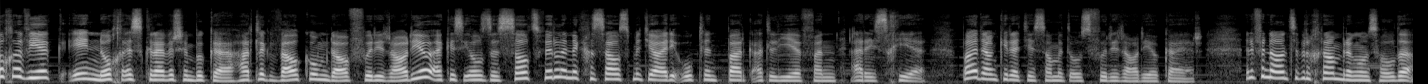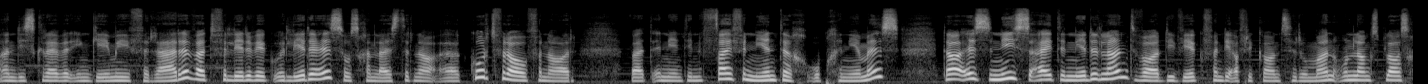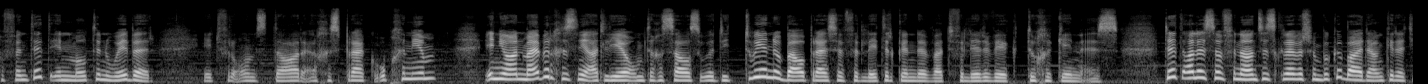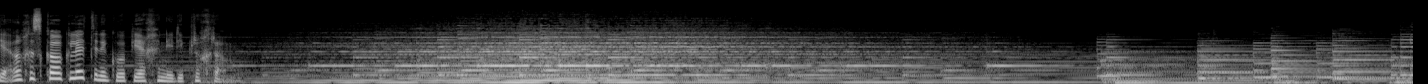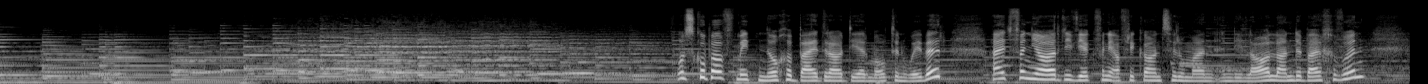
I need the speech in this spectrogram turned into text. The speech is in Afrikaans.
Nog 'n week en nog 'n skrywers en boeke. Hartlik welkom daar voor die radio. Ek is Elsje Salzveld en ek gesels met jou uit die Auckland Park Ateljee van RSG. Baie dankie dat jy saam met ons voor die radio kuier. In vanaand se program bring ons hulde aan die skrywer Ngemi Ferreira wat verlede week oorlede is. Ons gaan luister na 'n kort verhaal van haar wat in 1995 opgeneem is. Daar is nuus uit in Nederland waar die week van die Afrikaanse roman onlangs plaasgevind het en Milton Webber het vir ons daar 'n gesprek opgeneem. En Johan Meiburg is in die ateljee om te gesels oor die twee Nobelpryse vir letterkunde wat verlede week toegeken is. Dit alles in Finansies Skrywers en Boeke. Baie dankie dat jy ingeskakel het en ek hoop jy geniet die program. Ons skop af met nog 'n bydrae deur Milton Webber. Hy het vanjaar die week van die Afrikaanse roman in die Laalande bygewoon.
